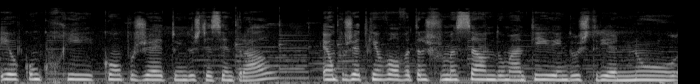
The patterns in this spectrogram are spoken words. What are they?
Eu concorri com o projeto Indústria Central. É um projeto que envolve a transformação de uma antiga indústria no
